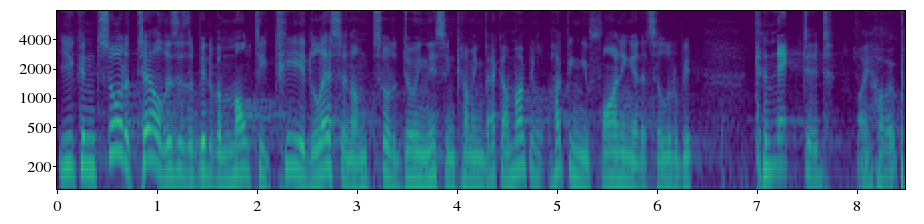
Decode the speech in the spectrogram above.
You can sort of tell this is a bit of a multi tiered lesson. I'm sort of doing this and coming back. I'm hoping, hoping you're finding it. It's a little bit connected, I hope.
